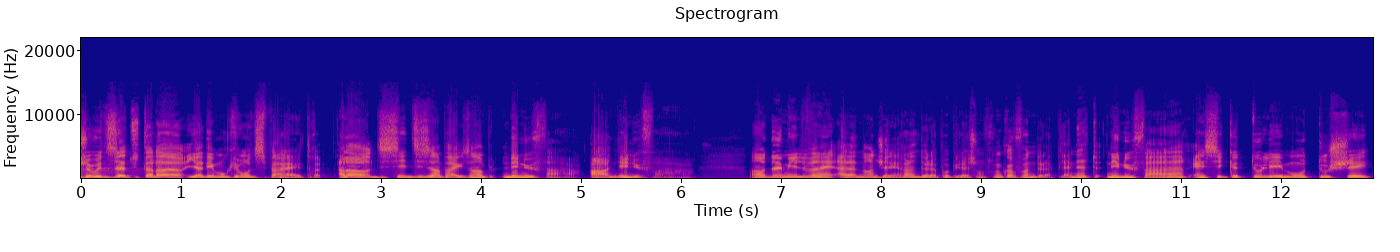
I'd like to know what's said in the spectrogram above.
je vous disais tout à l'heure, il y a des mots qui vont disparaître. Alors, d'ici 10 ans, par exemple, nénuphar. Ah, nénuphar. En 2020, à la demande générale de la population francophone de la planète, nénuphar, ainsi que tous les mots touchés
